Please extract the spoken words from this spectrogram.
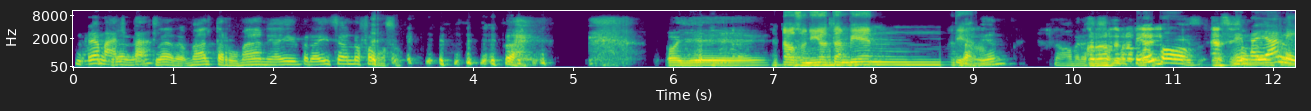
No era Malta. Claro, Malta, Rumania, ahí, por ahí se van los famosos. Oye. Estados Unidos también, ¿También? No, pero esos en Miami,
